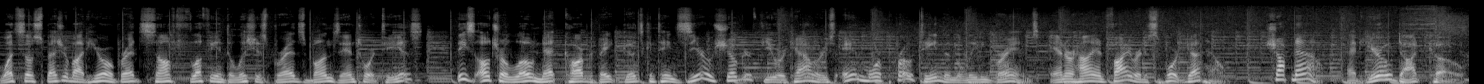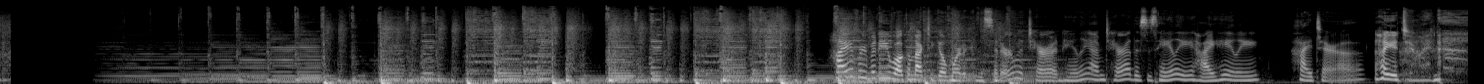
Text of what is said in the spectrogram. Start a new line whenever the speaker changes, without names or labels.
What's so special about Hero Bread's soft, fluffy, and delicious breads, buns, and tortillas? These ultra low net carb baked goods contain zero sugar, fewer calories, and more protein than the leading brands, and are high in fiber to support gut health. Shop now at hero.co.
Hi, everybody. Welcome back to Gilmore to Consider with Tara and Haley. I'm Tara. This is Haley. Hi, Haley.
Hi, Tara.
How you doing?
